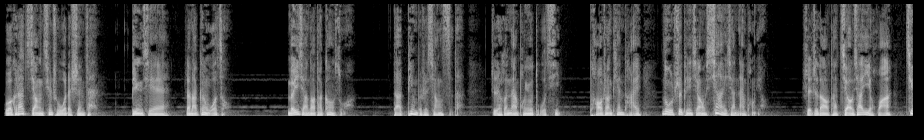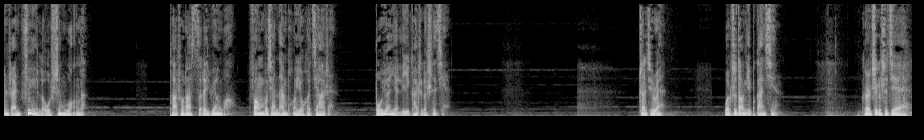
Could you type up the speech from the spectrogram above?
我和他讲清楚我的身份，并且让他跟我走。没想到他告诉我，她并不是想死的，只是和男朋友赌气，跑上天台录视频，想要吓一吓男朋友。谁知道她脚下一滑，竟然坠楼身亡了。她说她死的冤枉，放不下男朋友和家人，不愿意离开这个世界。张启润，我知道你不甘心，可是这个世界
